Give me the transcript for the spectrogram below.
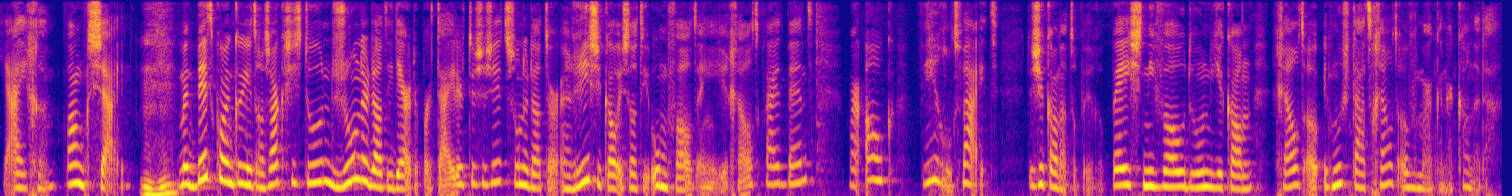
je eigen bank zijn? Mhm. Met Bitcoin kun je transacties doen zonder dat die derde partij ertussen zit, zonder dat er een risico is dat die omvalt en je je geld kwijt bent, maar ook wereldwijd. Dus je kan het op Europees niveau doen. Je kan geld. Ik moest laatst geld overmaken naar Canada.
